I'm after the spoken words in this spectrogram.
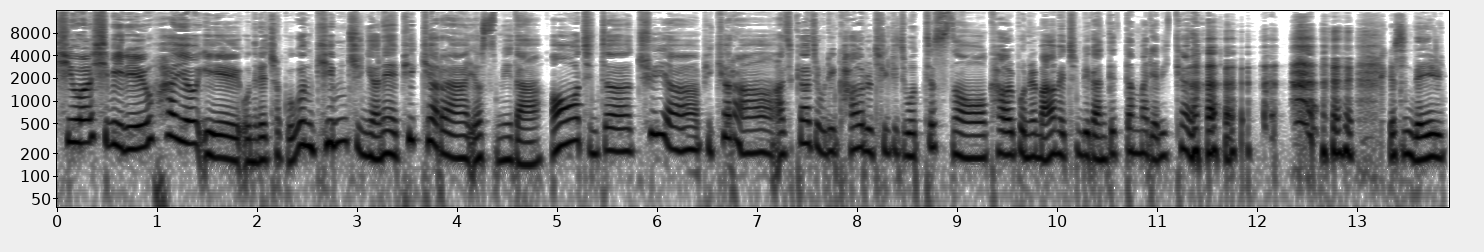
10월 11일 화요일. 오늘의 첫 곡은 김준현의 비켜라 였습니다. 어 진짜 추위야. 비켜라. 아직까지 우리 가을을 즐기지 못했어. 가을 보낼 마음의 준비가 안 됐단 말이야 비켜라. 그래서 내일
